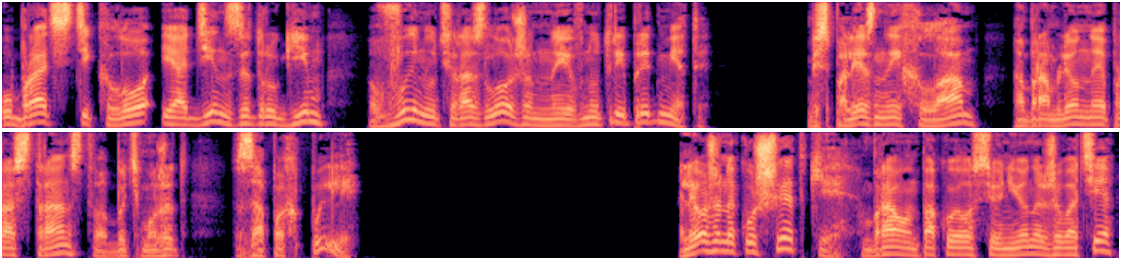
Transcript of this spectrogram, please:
убрать стекло и один за другим вынуть разложенные внутри предметы. Бесполезный хлам, обрамленное пространство, быть может, запах пыли. Лежа на кушетке, Браун покоился у нее на животе,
